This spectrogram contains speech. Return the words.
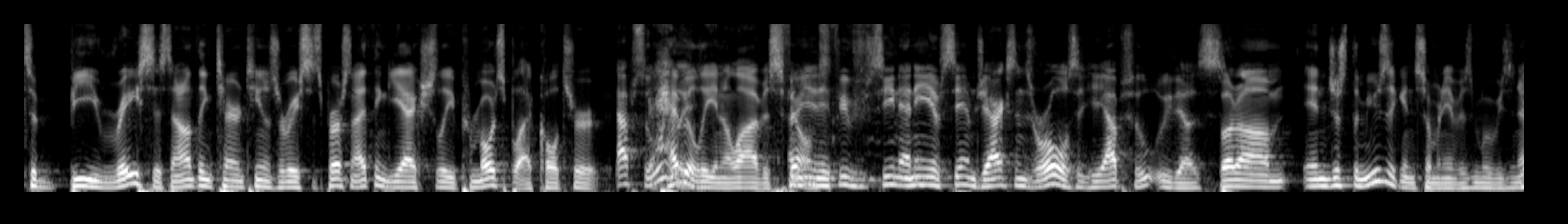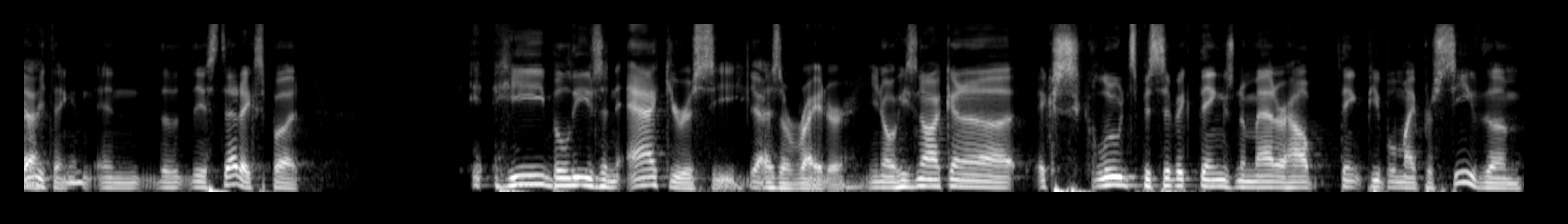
to be racist. I don't think Tarantino's a racist person. I think he actually promotes black culture Absolutely. heavily in a lot of his I films. mean, if you've seen any of Sam Jackson's roles, he absolutely does. but um, and just the music in so many of his movies and Yeah. everything, and, and the the aesthetics. But he believes in accuracy Yeah. as a writer. You know, he's not gonna exclude specific things, no matter how think people might perceive them.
